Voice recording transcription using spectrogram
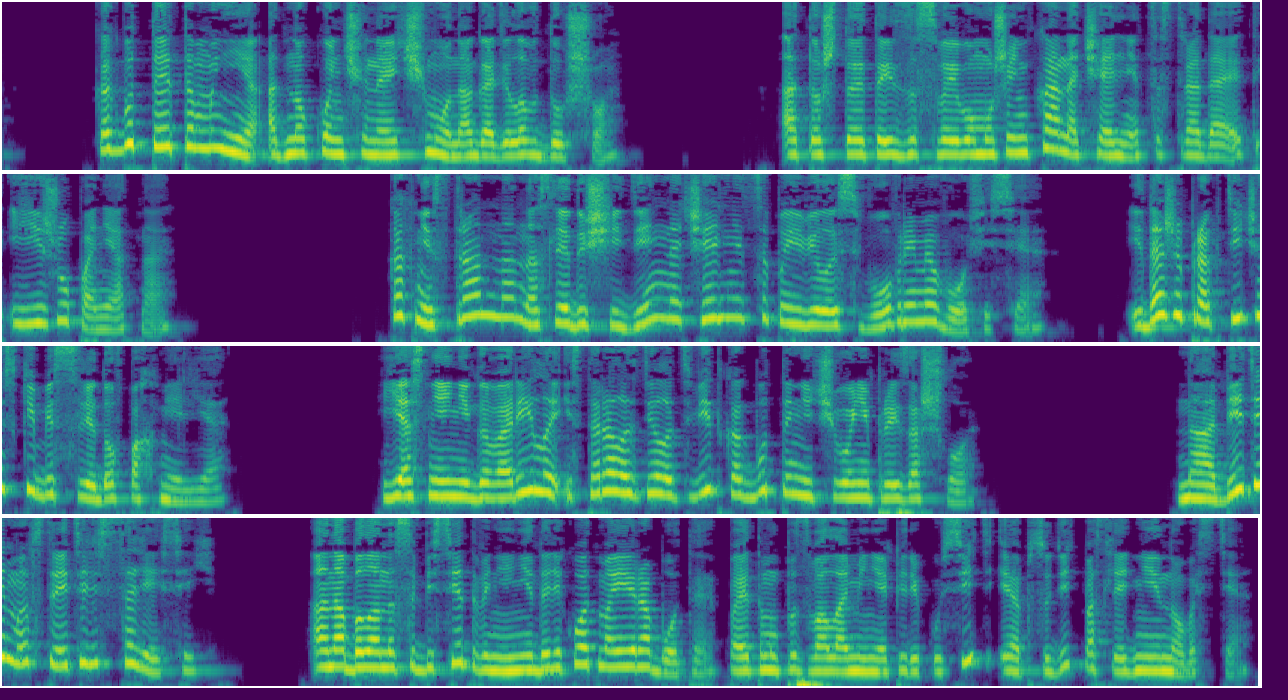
Как будто это мне одно конченное чмо нагадило в душу. А то, что это из-за своего муженька начальница страдает, и ежу понятно. Как ни странно, на следующий день начальница появилась вовремя в офисе. И даже практически без следов похмелья. Я с ней не говорила и старалась сделать вид, как будто ничего не произошло. На обеде мы встретились с Олесей. Она была на собеседовании недалеко от моей работы, поэтому позвала меня перекусить и обсудить последние новости.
